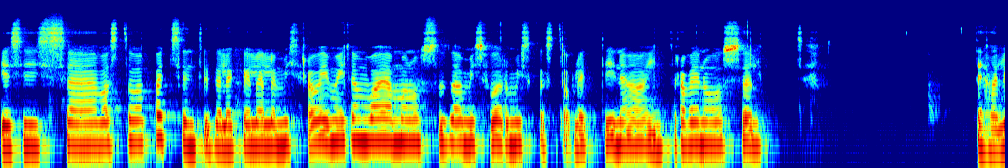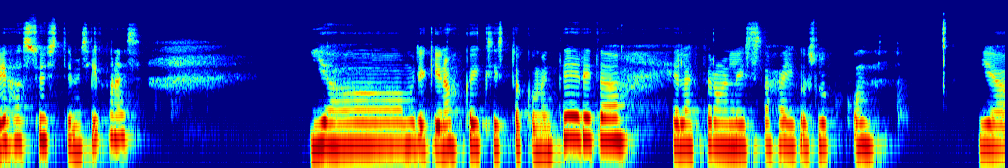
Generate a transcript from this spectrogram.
Ja siis äh, vastavalt patsientidele, kellele mis ravimeid on vaja manustada, mis vormis, kas tabletina, intravenoosselt, teha lihassüsti, mis iganes. Ja muidugi noh, kõik siis dokumenteerida elektroonilisse haiguslukku ja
